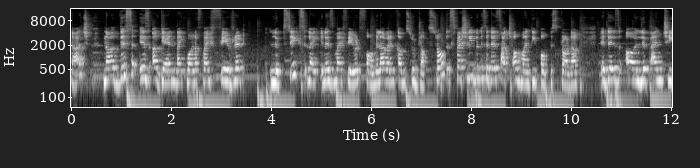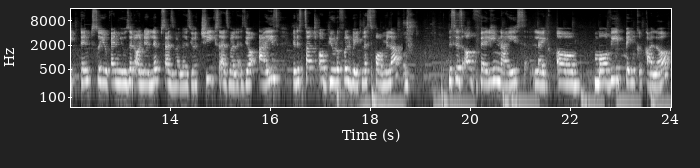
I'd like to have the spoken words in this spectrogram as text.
touch. Now this is again like one of my favorite lipsticks. Like it is my favorite formula when it comes to drugstore especially because it is such a multi-purpose product. It is a lip and cheek tint so you can use it on your lips as well as your cheeks as well as your eyes. It is such a beautiful weightless formula this is a very nice like a mauvey pink color.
